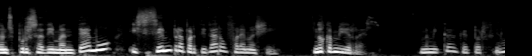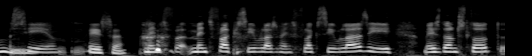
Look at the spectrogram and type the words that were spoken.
doncs procedimentem-ho i sempre a partir d'ara ho farem així. No canvi res. Una mica aquest perfil... Sí. S. Menys, menys flexibles, menys flexibles i més, doncs, tot,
